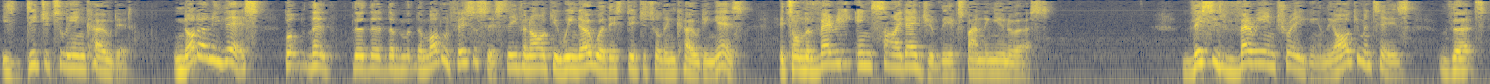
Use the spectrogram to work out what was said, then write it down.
is digitally encoded. Not only this, But the, the, the, the, the modern physicists even argue we know where this digital encoding is. It's on the very inside edge of the expanding universe. This is very intriguing, and the argument is that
